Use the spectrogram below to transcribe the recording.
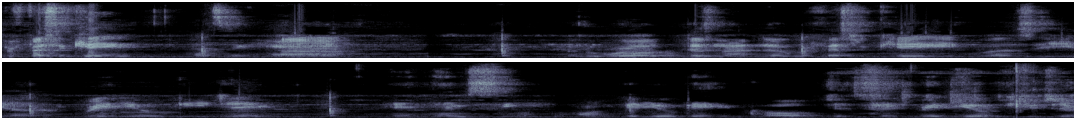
Professor K. That's okay. Uh, for the world that does not know, Professor K was a uh, radio DJ and MC on a video game called Jet Set Radio Future.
